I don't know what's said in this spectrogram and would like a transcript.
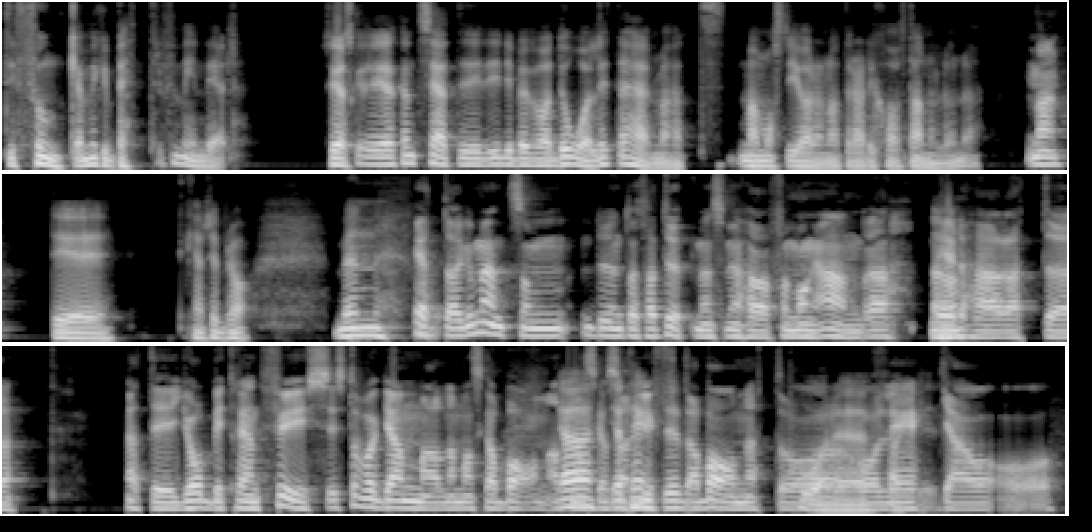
det funkar mycket bättre för min del. Så jag, ska, jag kan inte säga att det, det, behöver vara dåligt det här med att man måste göra något radikalt annorlunda. Nej. Det, det kanske är bra. Men Ett argument som du inte har tagit upp men som jag hör från många andra. Det är det här att, eh, att det är jobbigt rent fysiskt att vara gammal när man ska ha barn. Att Ja, man ska så lyfta barnet och, det och leka och, och,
